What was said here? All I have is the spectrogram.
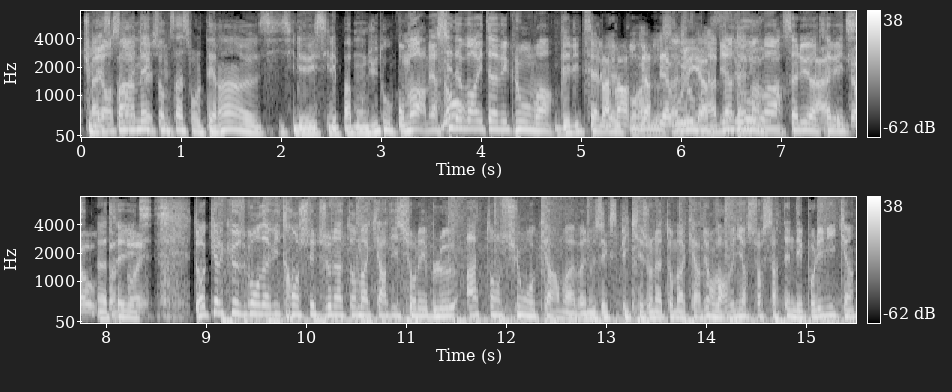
Tu Allez, on laisses pas un mec comme ça sur le terrain euh, si- s'il est pas bon du tout. Omar, merci d'avoir été avec nous, Omar. Délit de sale Ça gueule marche, pour Radio. à vous, Salut. À bientôt, Salut, Omar. Salut, à très Allez, vite. ciao, À bonne très soirée. vite. Dans quelques secondes, avis tranché de Jonathan Macardy sur les Bleus. Attention au karma, va nous expliquer Jonathan Macardy. On va revenir sur certaines des polémiques hein,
